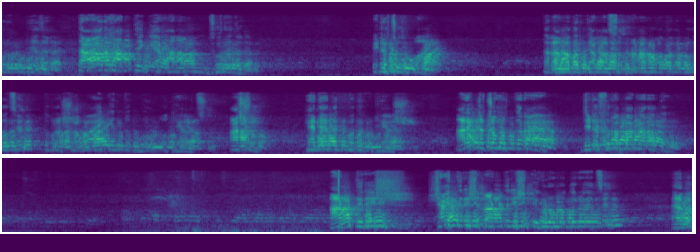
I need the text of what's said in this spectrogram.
উপরে উঠে যায়। তার হাত থেকে হারাম ঝরে যাবে। এটা হচ্ছে উপায়। তাহলে আমাদেরকে আল্লাহ সুবহানাহু ওয়া তাআলা বলেছেন তোমরা সবাই কিন্তু ভুল পথে আছো। আসো হেদায়েতের পথে উঠে আসো। আরেকটা চমৎকার আয়াত যেটা সূরা বাকারাতে। 38 37 38 এগুলোর মধ্যে রয়েছে। এবং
